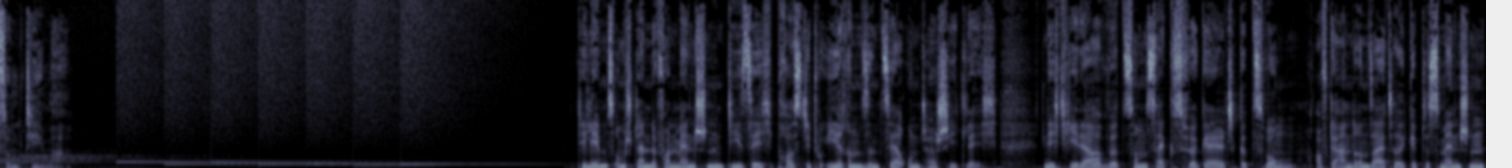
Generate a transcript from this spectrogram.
zum Thema. Die Lebensumstände von Menschen, die sich prostituieren, sind sehr unterschiedlich. Nicht jeder wird zum Sex für Geld gezwungen. Auf der anderen Seite gibt es Menschen,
